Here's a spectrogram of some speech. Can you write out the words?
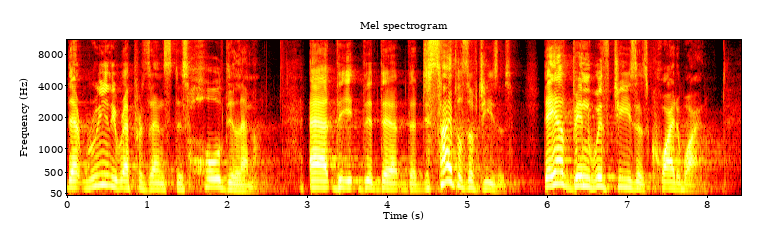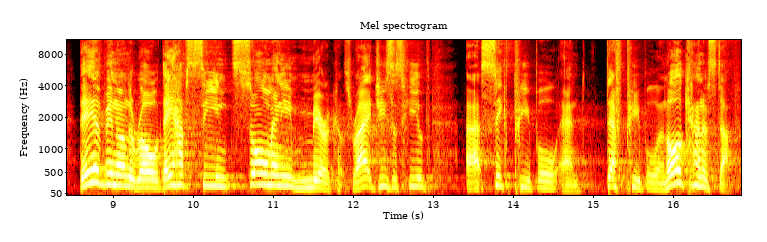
that really represents this whole dilemma. Uh, the, the, the, the disciples of Jesus, they have been with Jesus quite a while. They have been on the road, they have seen so many miracles, right? Jesus healed uh, sick people and deaf people and all kind of stuff.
